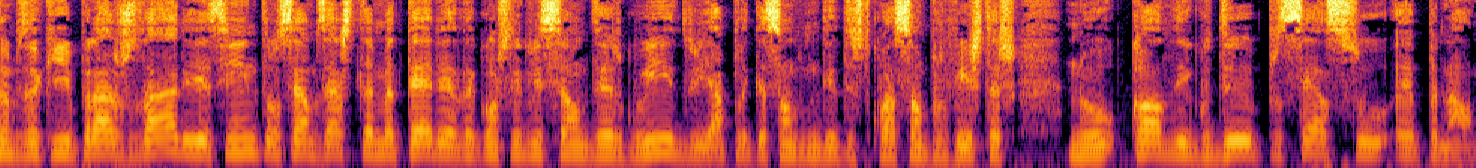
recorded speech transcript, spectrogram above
Estamos aqui para ajudar e assim trouxemos esta matéria da constituição de arguído e a aplicação de medidas de coação previstas no Código de Processo eh, Penal.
